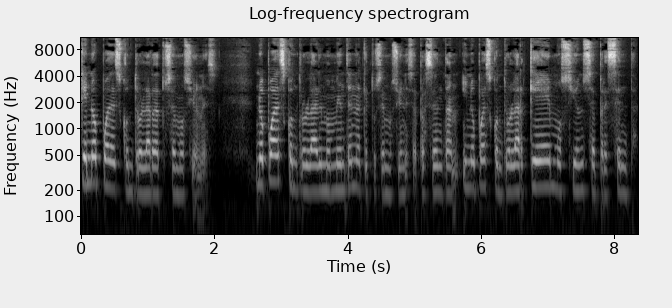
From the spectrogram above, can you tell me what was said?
que no puedes controlar de tus emociones. No puedes controlar el momento en el que tus emociones se presentan y no puedes controlar qué emoción se presenta.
